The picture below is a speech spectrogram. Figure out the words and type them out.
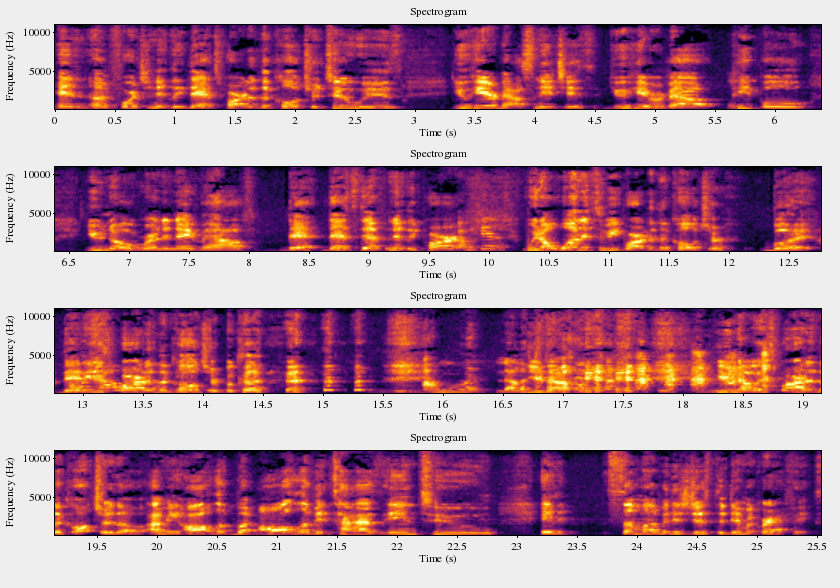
And unfortunately, that's part of the culture too. Is you hear about snitches, you hear about people, you know, running their mouth. That that's definitely part. oh yeah. We don't want it to be part of the culture, but that Oh, is part of the be. culture because I'm one. No, you know, you know, it's part of the culture though. I mean, all of, but all of it ties into, and some of it is just the demographics.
